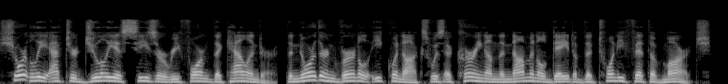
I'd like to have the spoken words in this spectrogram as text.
Shortly after Julius Caesar reformed the calendar, the northern vernal equinox was occurring on the nominal date of 25 March.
